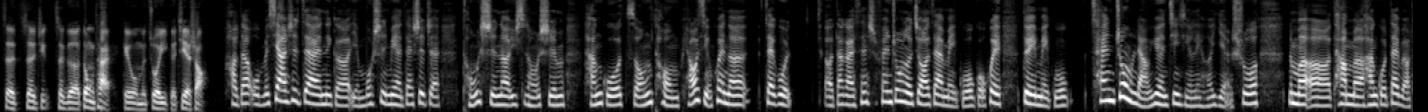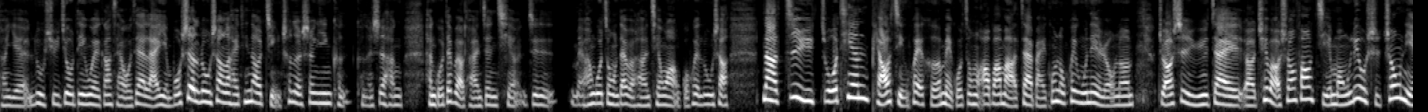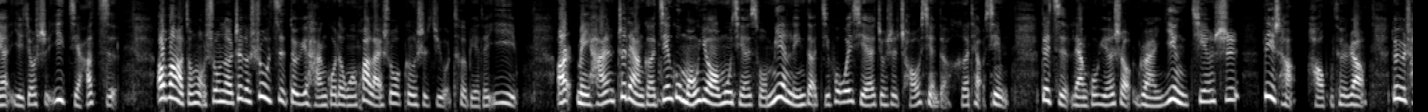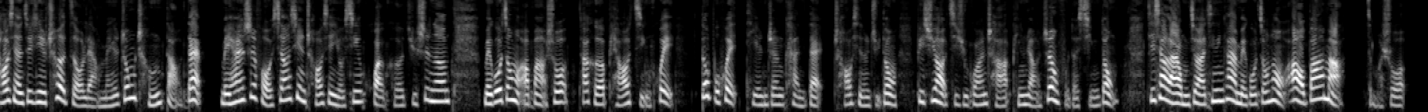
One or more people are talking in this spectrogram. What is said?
这这这这个动态给我们做一个介绍？好的，我们现在是在那个演播室里面，但是在同时呢，与此同时，韩国总统朴槿惠呢，再过呃大概三十分钟呢，就要在美国国会对美国。参众两院进行联合演说，那么呃，他们韩国代表团也陆续就定位。刚才我在来演播室的路上呢，还听到警车的声音，可可能是韩韩国代表团正前这。美韩国总统代表团前往国会路上。那至于昨天朴槿惠和美国总统奥巴马在白宫的会晤内容呢，主要是于在呃确保双方结盟六十周年，也就是一甲子。奥巴马总统说呢，这个数字对于韩国的文化来说更是具有特别的意义。而美韩这两个坚固盟友目前所面临的急迫威胁就是朝鲜的核挑衅。对此，两国元首软硬兼施。立场毫不退让。对于朝鲜最近撤走两枚中程导弹，美韩是否相信朝鲜有心缓和局势呢？美国总统奥巴马说，他和朴槿惠都不会天真看待朝鲜的举动，必须要继续观察平壤政府的行动。接下来，我们就来听听看美国总统奥巴马怎么说。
